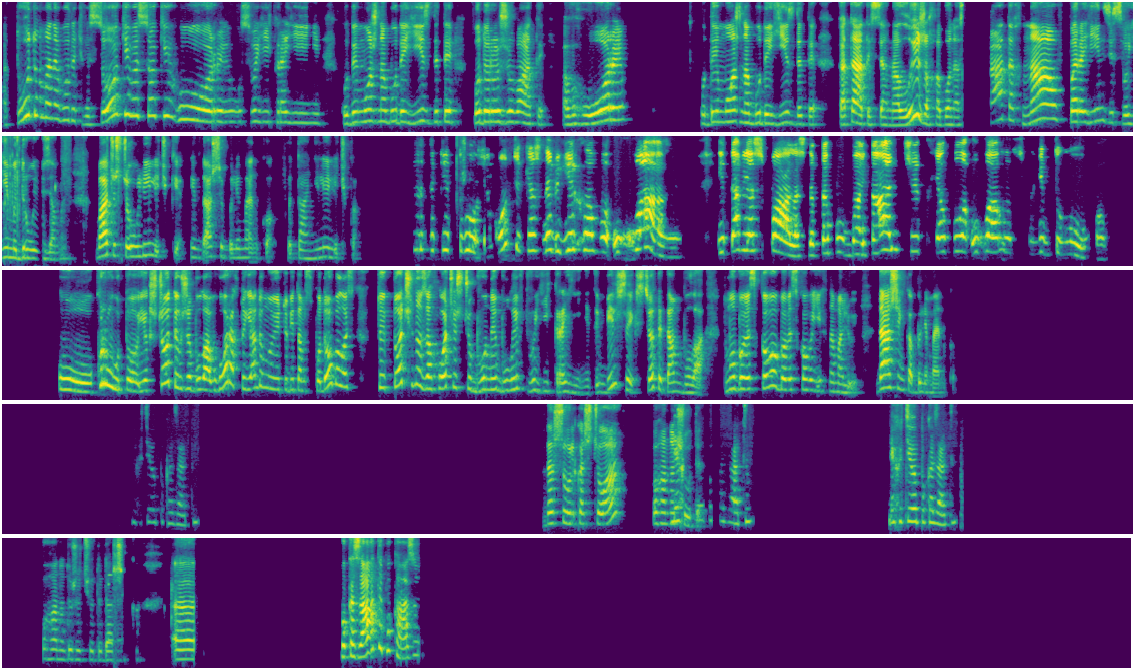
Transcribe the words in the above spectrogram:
А тут у мене будуть високі-високі гори у своїй країні, куди можна буде їздити, подорожувати. В гори, куди можна буде їздити, кататися на лижах або на санчатах на перегін зі своїми друзями. Бачу, що у Лілічки і в Даші Боліменко питання. Лілічка. Це такі трохи хлопчик, я з ним їхала у гори. І там я спала, з ним там був майданчик, я була у гори з своїм другом. О, круто! Якщо ти вже була в горах, то я думаю, тобі там сподобалось. Ти точно захочеш, щоб вони були в твоїй країні. Тим більше, якщо ти там була. Тому обов'язково, обов'язково їх намалюй. Дашенька Боліменко. Я хотіла показати. Дашулька, що? Погано Я чути. Показати. Я хотіла показати. Погано дуже чути, Дашенька. Е, показати, показуй.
